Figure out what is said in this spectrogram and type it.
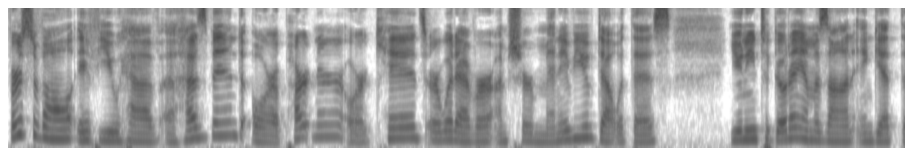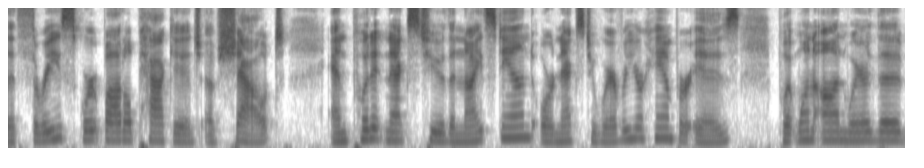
First of all, if you have a husband or a partner or kids or whatever, I'm sure many of you have dealt with this. You need to go to Amazon and get the three squirt bottle package of Shout and put it next to the nightstand or next to wherever your hamper is. Put one on where the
